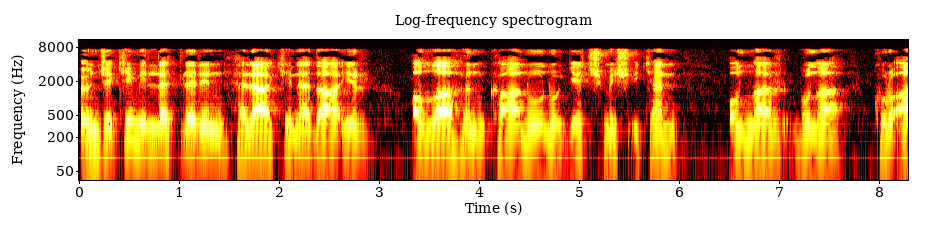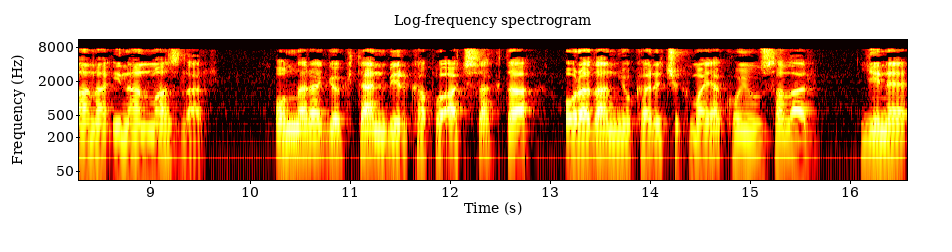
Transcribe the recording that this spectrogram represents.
Önceki milletlerin helakine dair Allah'ın kanunu geçmiş iken onlar buna, Kur'an'a inanmazlar. Onlara gökten bir kapı açsak da oradan yukarı çıkmaya koyulsalar, yine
